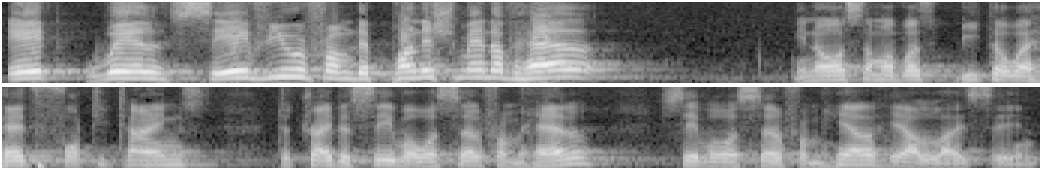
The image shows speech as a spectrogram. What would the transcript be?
it will save you from the punishment of hell? You know, some of us beat our heads 40 times to try to save ourselves from hell, save ourselves from hell. Here Allah is saying,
